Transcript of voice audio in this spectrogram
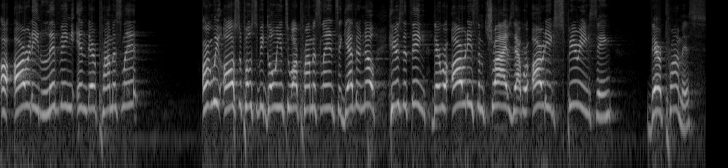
are already living in their promised land? Aren't we all supposed to be going into our promised land together? No. Here's the thing there were already some tribes that were already experiencing their promise,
